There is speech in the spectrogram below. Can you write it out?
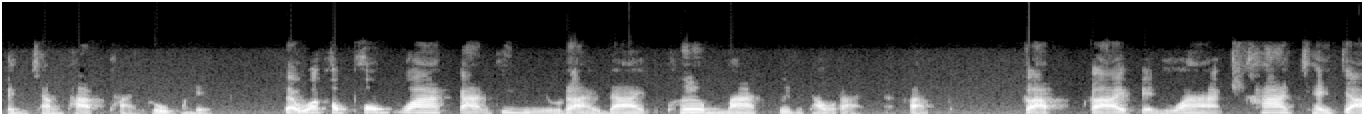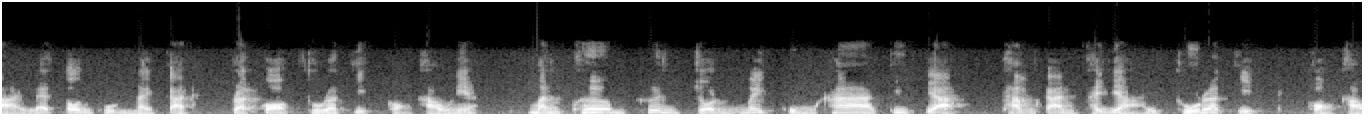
เป็นช่างภาพถ่ายรูปเด็ก แต่ว่าเขาพบว่าการที่มีรายได้เพิ่มมากขึ้นเท่าไหร่นะครับ กลับกลายเป็นว่าค่าใช้จ่ายและต้นทุนในการประกอบธุรกิจของเขาเนี่ยมันเพิ่มขึ้นจนไม่คุ้มค่าที่จะทำการขยายธุรกิจของเขา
